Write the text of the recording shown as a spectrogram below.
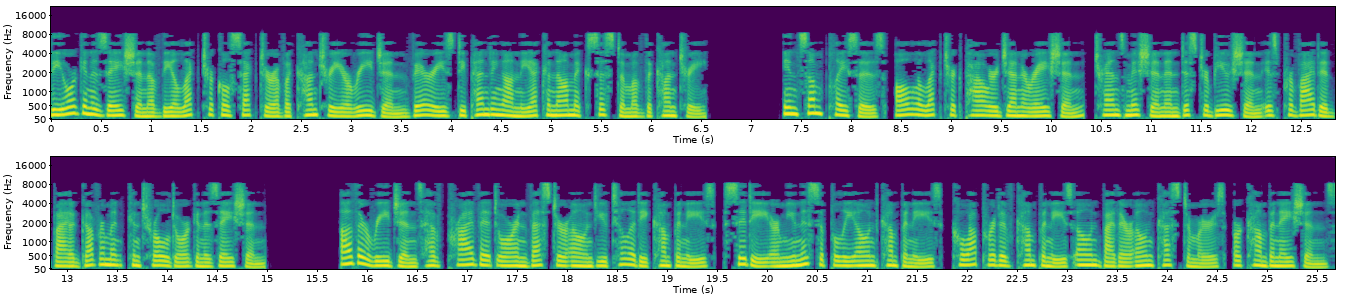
The organization of the electrical sector of a country or region varies depending on the economic system of the country. In some places, all electric power generation, transmission and distribution is provided by a government-controlled organization. Other regions have private or investor-owned utility companies, city or municipally owned companies, cooperative companies owned by their own customers, or combinations.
